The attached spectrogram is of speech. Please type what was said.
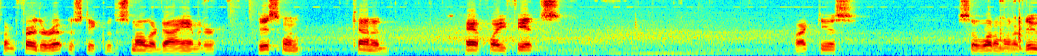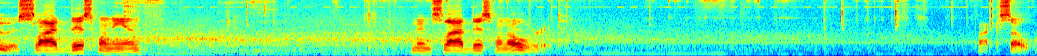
from further up the stick with a smaller diameter. This one kind of halfway fits like this. So what I'm going to do is slide this one in and then slide this one over it. Like so.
